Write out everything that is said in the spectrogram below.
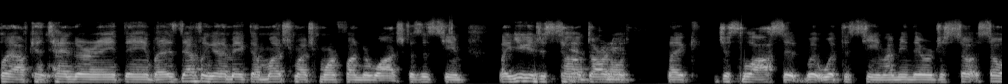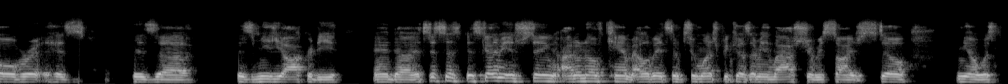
playoff contender or anything, but it's definitely going to make them much, much more fun to watch because this team, like you can just tell yeah. Darnold, like just lost it with, with this team. I mean, they were just so, so over it. His, his, uh, his mediocrity. And uh, it's just, it's going to be interesting. I don't know if Cam elevates them too much because I mean, last year we saw he just still, you know, was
